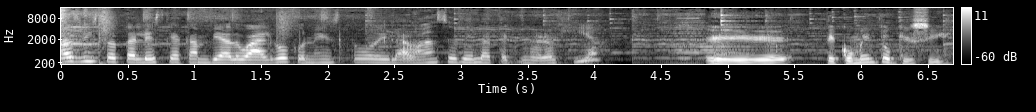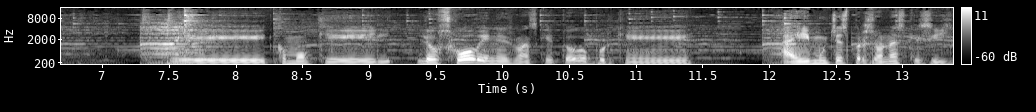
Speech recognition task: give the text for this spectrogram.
¿has visto tal vez que ha cambiado algo con esto del avance de la tecnología? Eh, te comento que sí. Eh, como que los jóvenes más que todo, porque hay muchas personas que sí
